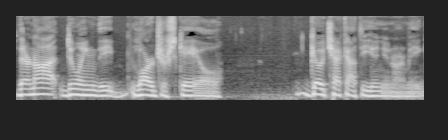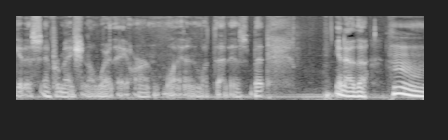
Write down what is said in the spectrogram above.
They're not doing the larger scale. Go check out the Union Army and get us information on where they are and what, and what that is. But you know the hmm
